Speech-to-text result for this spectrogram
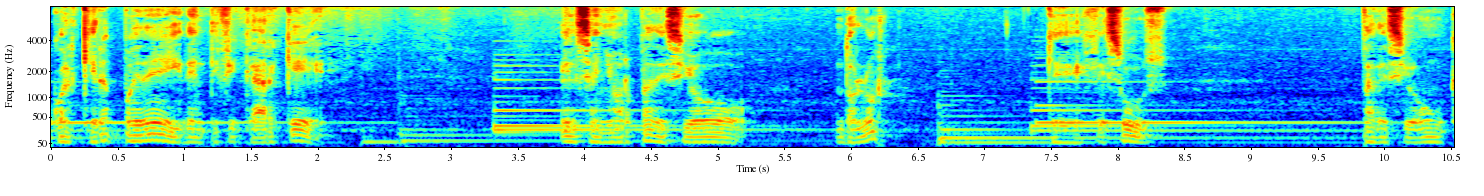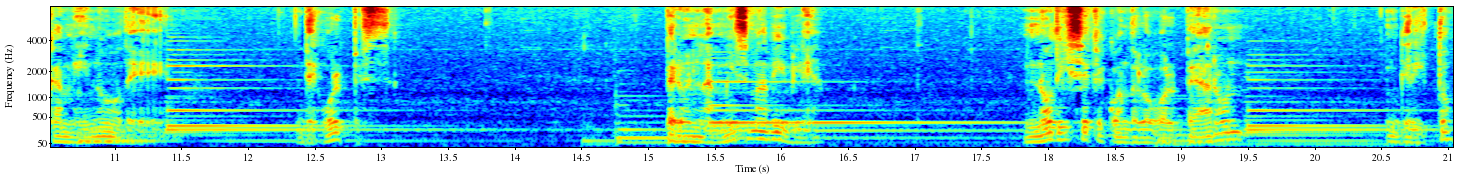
cualquiera puede identificar que el Señor padeció dolor, que Jesús padeció un camino de, de golpes. Pero en la misma Biblia no dice que cuando lo golpearon gritó.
